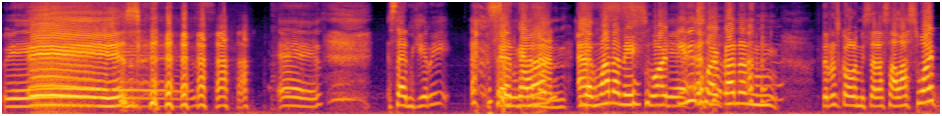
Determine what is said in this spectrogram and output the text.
Wes. Es. Sen kiri, sen, kanan. Yang mana nih? Swipe Iya. kiri swipe kanan Terus kalau misalnya salah swipe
